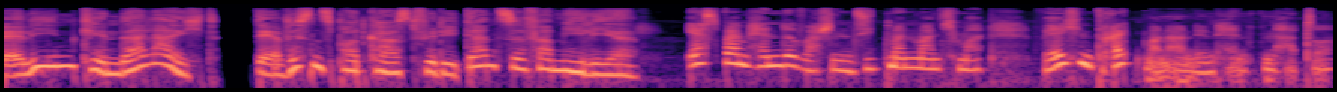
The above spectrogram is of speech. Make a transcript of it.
Berlin Kinderleicht, der Wissenspodcast für die ganze Familie. Erst beim Händewaschen sieht man manchmal, welchen Dreck man an den Händen hatte.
